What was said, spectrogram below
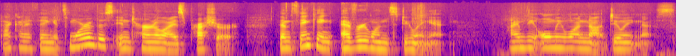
That kind of thing it's more of this internalized pressure them thinking everyone's doing it. I'm the only one not doing this.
